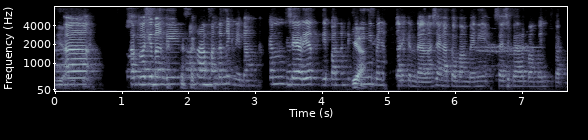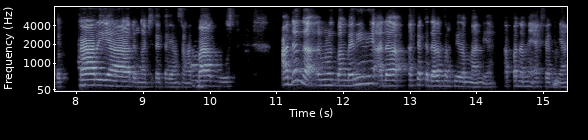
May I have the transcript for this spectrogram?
Ya, uh, satu lagi bang di masa pandemik nih bang. Kan saya lihat di pandemik ya. ini banyak sekali kendala. Saya nggak tahu bang Benny saya sih berharap bang Benny tetap berkarya dengan cerita yang sangat bagus. Ada nggak menurut bang Benny ini ada efek ke dalam perfilman ya? Apa namanya efeknya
